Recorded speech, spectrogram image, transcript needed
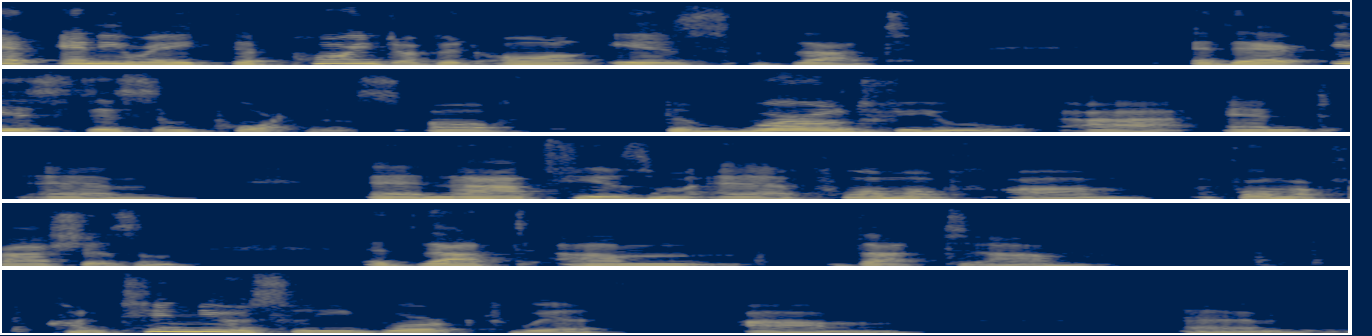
at any rate, the point of it all is that there is this importance of the worldview uh, and um, uh, Nazism, a form of um, a form of fascism that um, that um, continuously worked with um, um,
